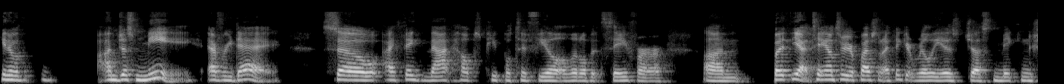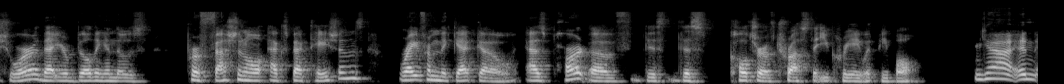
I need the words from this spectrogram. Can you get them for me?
you know, I'm just me every day. So I think that helps people to feel a little bit safer. Um, but yeah, to answer your question, I think it really is just making sure that you're building in those professional expectations right from the get-go as part of this this culture of trust that you create with people. Yeah, and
